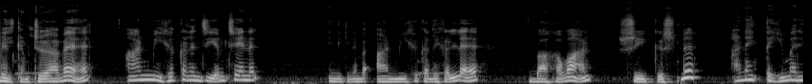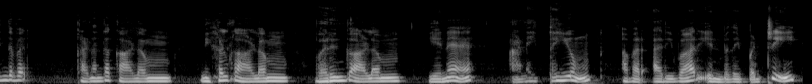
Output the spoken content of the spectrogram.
வெல்கம் டு அவர் ஆன்மீக களஞ்சியம் சேனல். இன்றைக்கி நம்ம ஆன்மீக கதைகளில் பகவான் ஸ்ரீகிருஷ்ணர் அனைத்தையும் அறிந்தவர். கடந்த காலம் நிகழ்காலம் வருங்காலம் என அனைத்தையும் அவர் அறிவார் என்பதை பற்றி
